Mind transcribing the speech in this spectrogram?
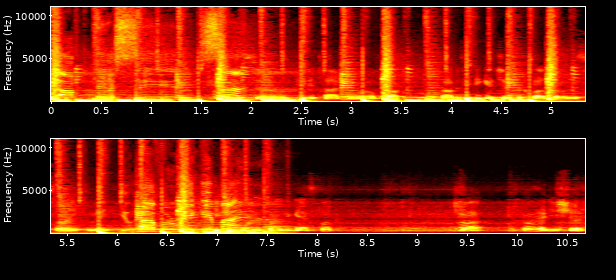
Doctor said, son. You a? You have a rig in you my. You want to find the guest book? What? Go ahead, you should.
